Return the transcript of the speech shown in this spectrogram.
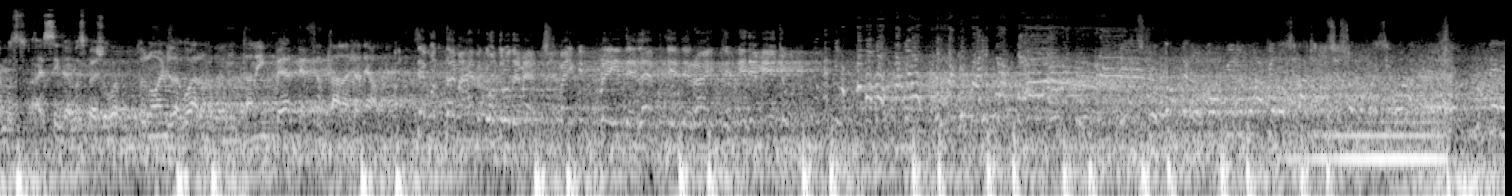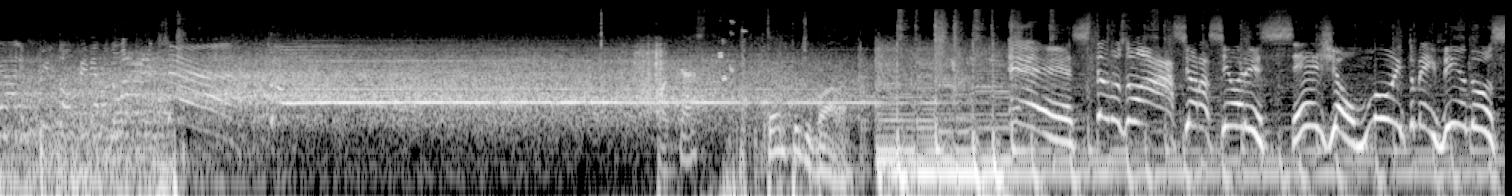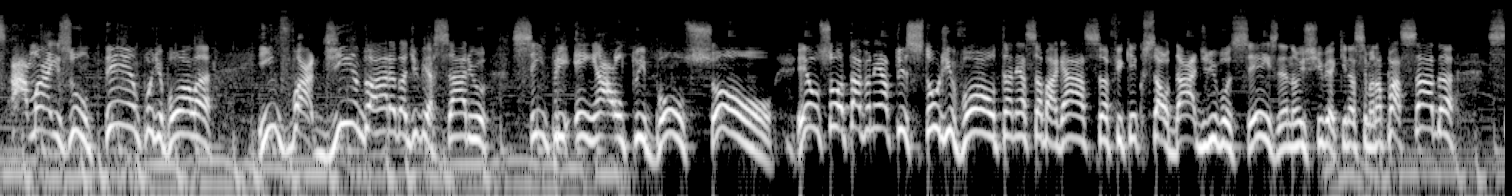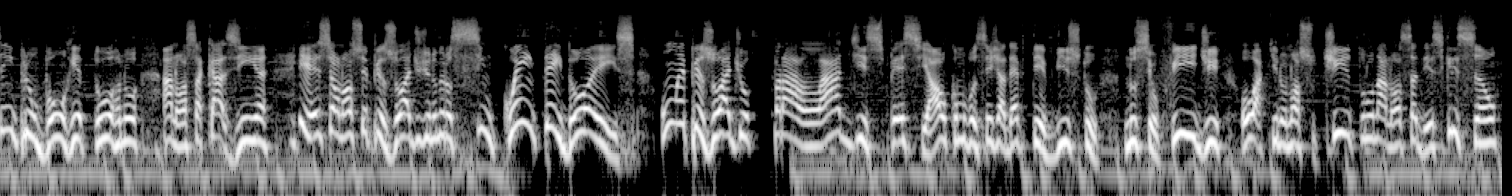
I'm a, I think I'm a special one. Tô no ônibus agora, não, tá nem pé, quer sentar na janela? Second time I have control the match. I can play in the left, in the right, in the middle. Tempo de Bola. Estamos no ar, senhoras e senhores, sejam muito bem-vindos a mais um Tempo de Bola, invadindo a área do adversário, sempre em alto e bom som. Eu sou Otávio Neto, estou de volta nessa bagaça, fiquei com saudade de vocês, né? Não estive aqui na semana passada, sempre um bom retorno à nossa casinha. E esse é o nosso episódio de número 52. Um episódio pra lá de especial, como você já deve ter visto no seu feed ou aqui no nosso título, na nossa descrição.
